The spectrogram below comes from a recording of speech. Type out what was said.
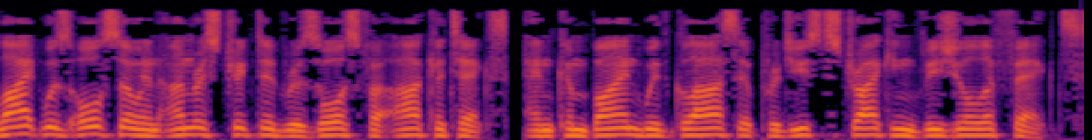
Light was also an unrestricted resource for architects, and combined with glass it produced striking visual effects.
